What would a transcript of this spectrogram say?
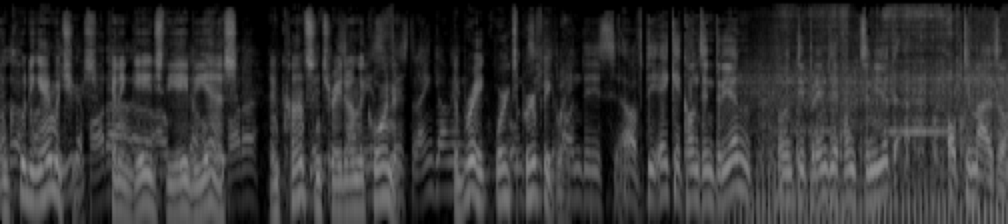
including amateurs, can engage the ABS and concentrate on the corner. The brake works perfectly. Auf die Ecke konzentrieren und die Bremse funktioniert optimal so.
